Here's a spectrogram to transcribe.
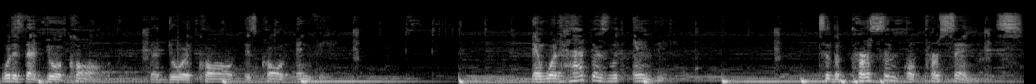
What is that door called? That door called is called envy. And what happens with envy to the person or persons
